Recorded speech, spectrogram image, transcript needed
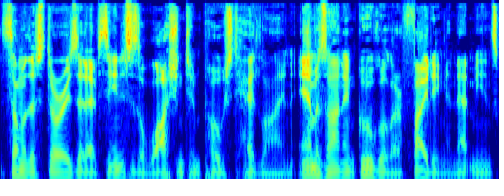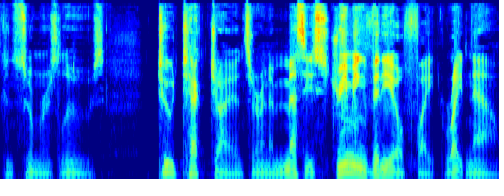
some of the stories that I've seen this is a Washington Post headline Amazon and Google are fighting, and that means consumers lose. Two tech giants are in a messy streaming video fight right now,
